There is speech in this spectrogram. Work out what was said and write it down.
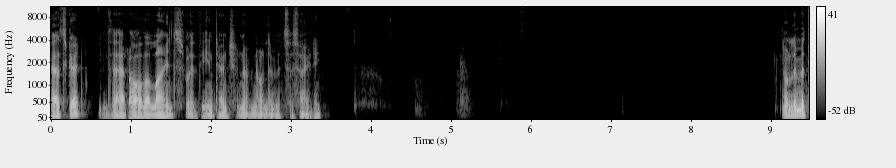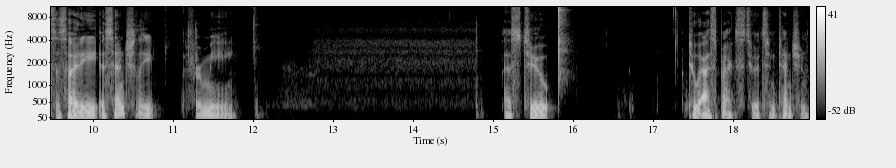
That's good. That all aligns with the intention of No Limit Society. No Limit Society, essentially, for me, has two two aspects to its intention.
